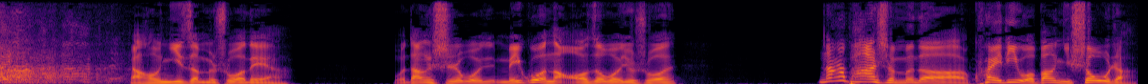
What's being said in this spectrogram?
然后你怎么说的呀？我当时我没过脑子，我就说，那怕什么的，快递我帮你收着。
